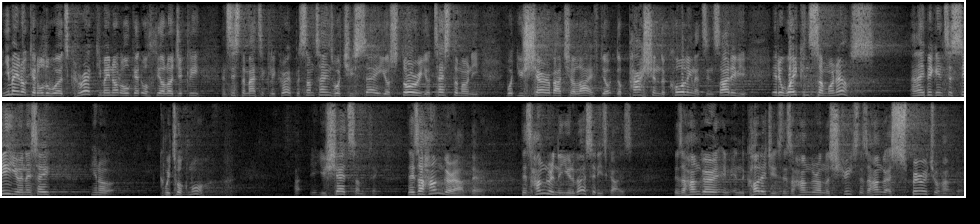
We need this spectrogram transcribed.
And you may not get all the words correct, you may not all get all theologically and systematically correct, but sometimes what you say, your story, your testimony, what you share about your life, your, the passion, the calling that's inside of you, it awakens someone else. And they begin to see you and they say, you know, can we talk more? Uh, you shared something. There's a hunger out there. There's hunger in the universities, guys. There's a hunger in, in the colleges. There's a hunger on the streets. There's a hunger, a spiritual hunger.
